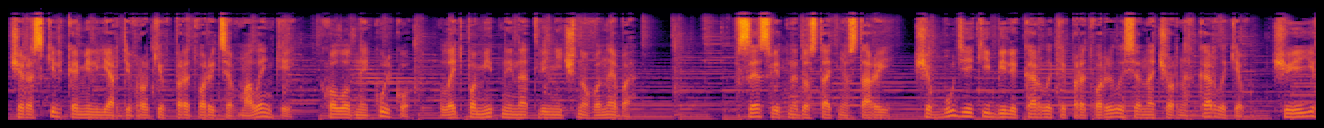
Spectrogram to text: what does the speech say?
через кілька мільярдів років перетвориться в маленький, холодний кульку, ледь помітний на тлі нічного неба. Всесвіт недостатньо старий, щоб будь-які білі карлики перетворилися на чорних карликів, що є їх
